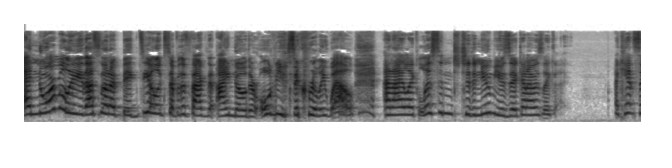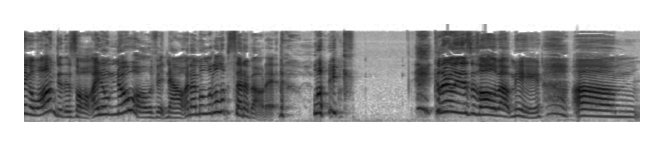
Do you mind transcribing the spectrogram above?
and normally that's not a big deal except for the fact that I know their old music really well. And I like listened to the new music and I was like, I can't sing along to this all. I don't know all of it now. And I'm a little upset about it. like, clearly this is all about me. Um,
